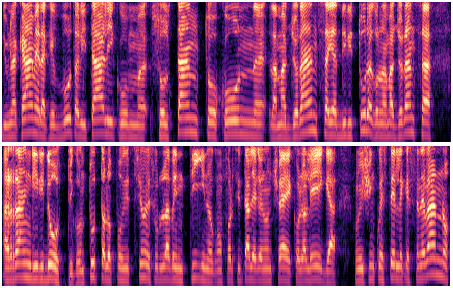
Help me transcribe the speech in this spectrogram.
di una Camera che vota l'Italicum soltanto con la maggioranza e addirittura con una maggioranza a ranghi ridotti, con tutta l'opposizione sull'Aventino, con Forza Italia che non c'è, con la Lega, con i 5 Stelle che se ne vanno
